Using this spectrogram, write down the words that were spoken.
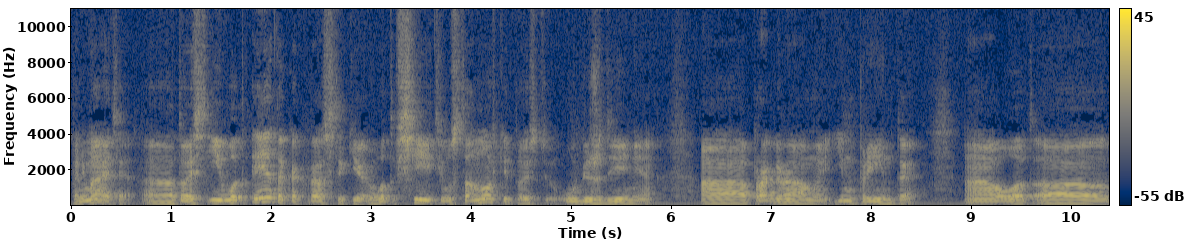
Понимаете? А, то есть, и вот это как раз-таки, вот все эти установки, то есть убеждения – а, программы, импринты, а, вот, а,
